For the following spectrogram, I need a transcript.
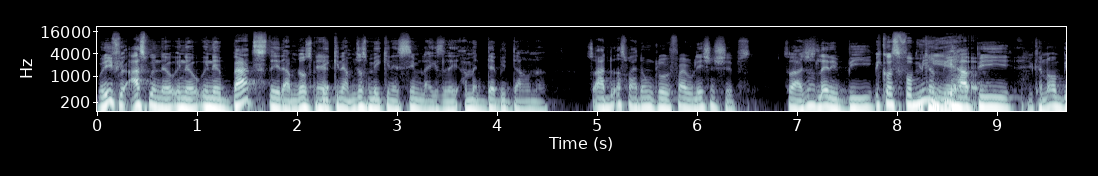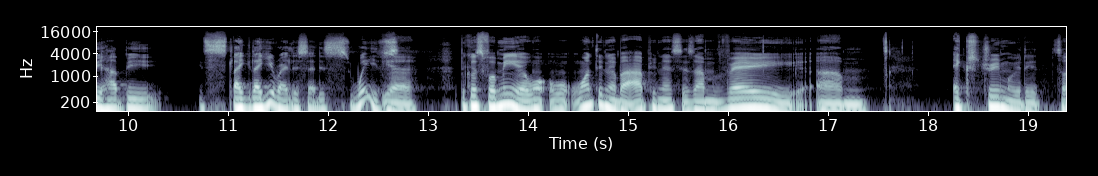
But if you ask me in a in a, in a bad state, I'm just Yeah. making I'm just making it seem like, it's like I'm a Debbie Downer. So I, that's why I don't glorify relationships. So I just let it be. because for You me, can be uh, happy. You cannot be happy. It's like like you rightly said. It's waves. Yeah, because for me, uh, one- one one thing about happiness is I'm very um extreme with it. So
